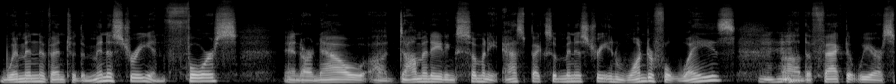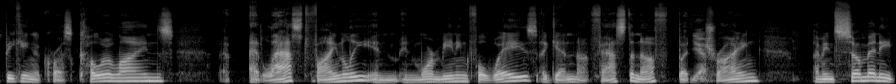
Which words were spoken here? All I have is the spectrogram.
women have entered the ministry in force and are now uh, dominating so many aspects of ministry in wonderful ways. Uh, the fact that we are speaking across color lines at last, finally, in, in more meaningful ways. Again, not fast enough, but Yeah. trying. I mean, so many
